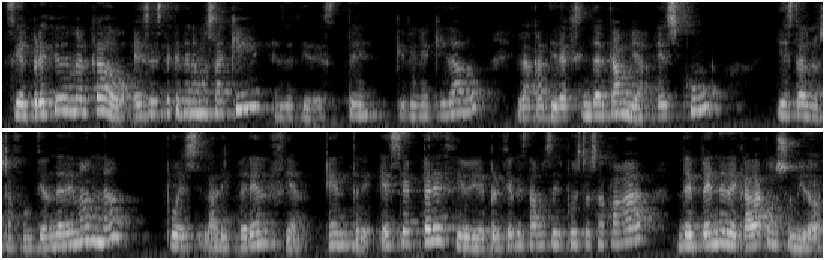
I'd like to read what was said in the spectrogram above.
Si el precio de mercado es este que tenemos aquí, es decir, este que viene aquí dado, la cantidad que se intercambia es Q y esta es nuestra función de demanda, pues la diferencia entre ese precio y el precio que estamos dispuestos a pagar depende de cada consumidor.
